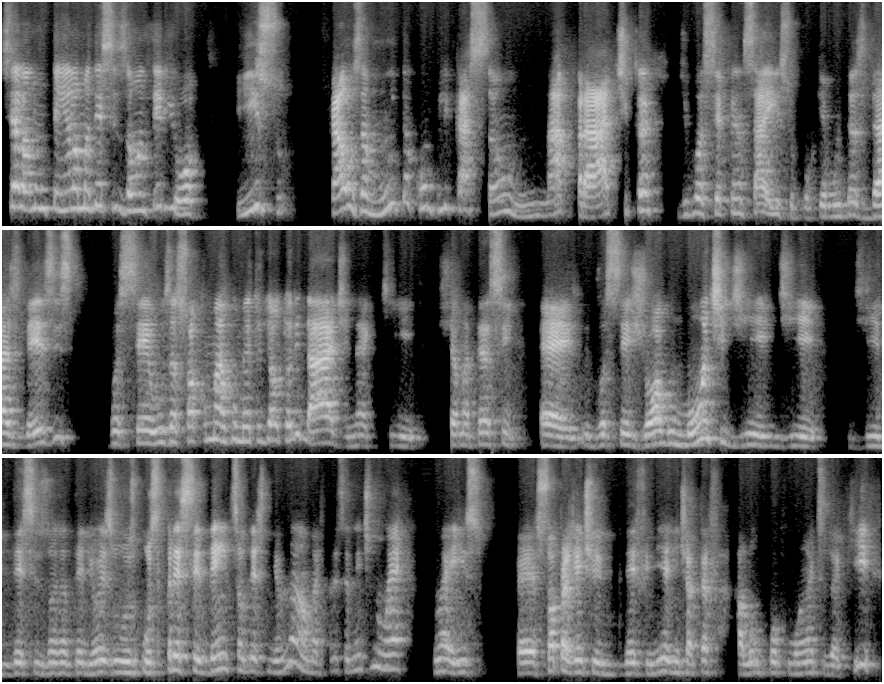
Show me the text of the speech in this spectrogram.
Se ela não tem, ela é uma decisão anterior. E isso causa muita complicação na prática de você pensar isso, porque muitas das vezes você usa só como argumento de autoridade, né? que chama até assim, é, você joga um monte de, de de decisões anteriores, os, os precedentes desse nível. Não, mas precedente não é, não é isso. É, só para a gente definir, a gente até falou um pouco antes aqui,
